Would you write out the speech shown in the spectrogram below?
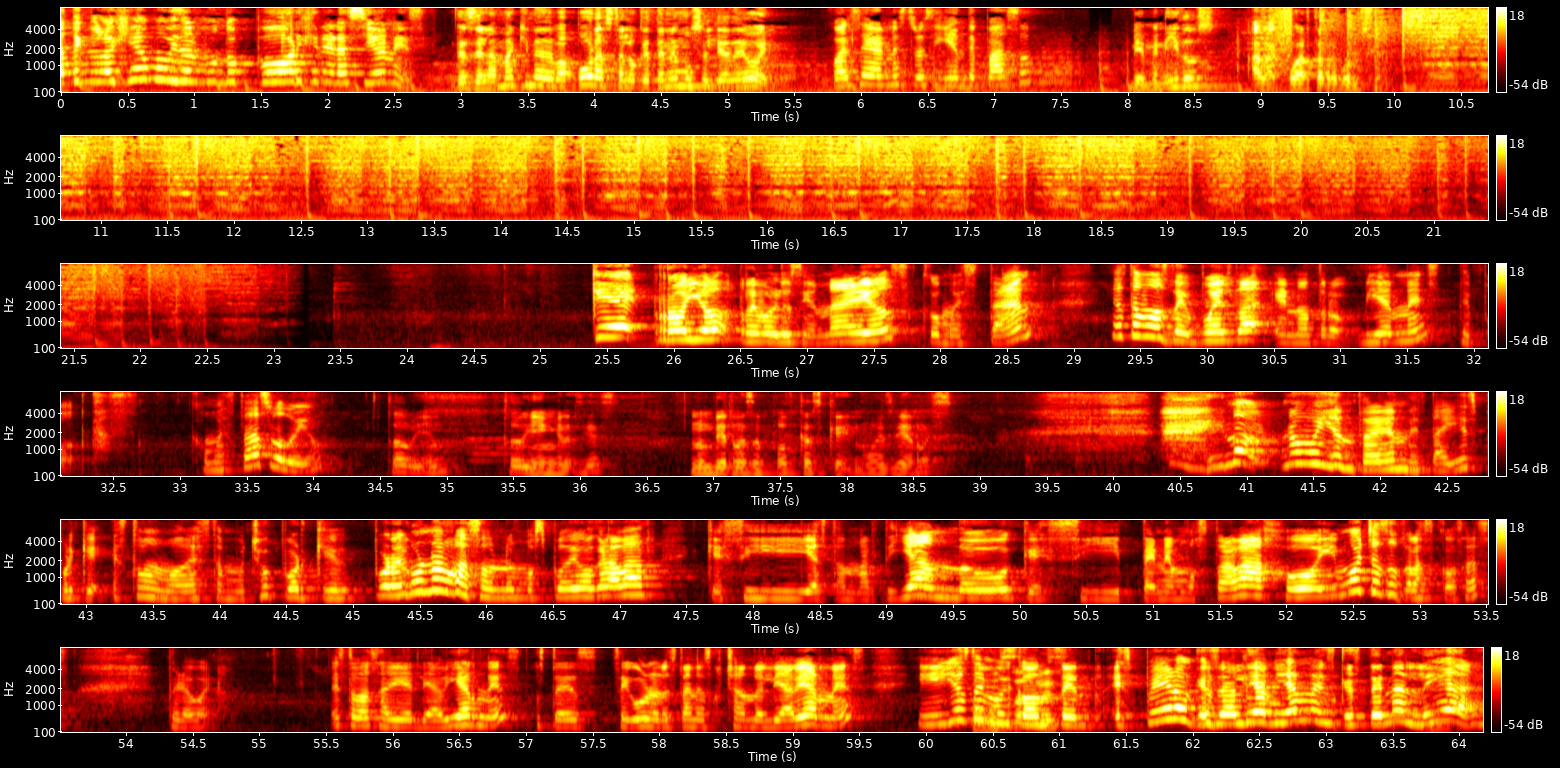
La tecnología ha movido el mundo por generaciones. Desde la máquina de vapor hasta lo que tenemos el día de hoy. ¿Cuál será nuestro siguiente paso? Bienvenidos a la cuarta revolución. ¿Qué rollo revolucionarios? ¿Cómo están? Ya estamos de vuelta en otro viernes de podcast. ¿Cómo estás, Rodrigo? Todo bien, todo bien, gracias. En un viernes de podcast que no es viernes. No, no voy a entrar en detalles porque esto me molesta mucho porque por alguna razón no hemos podido grabar. Que si están martillando, que si tenemos trabajo y muchas otras cosas. Pero bueno, esto va a salir el día viernes. Ustedes seguro lo están escuchando el día viernes. Y yo estoy ¿Cómo muy sabes? contenta. Espero que sea el día viernes, que estén al día.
